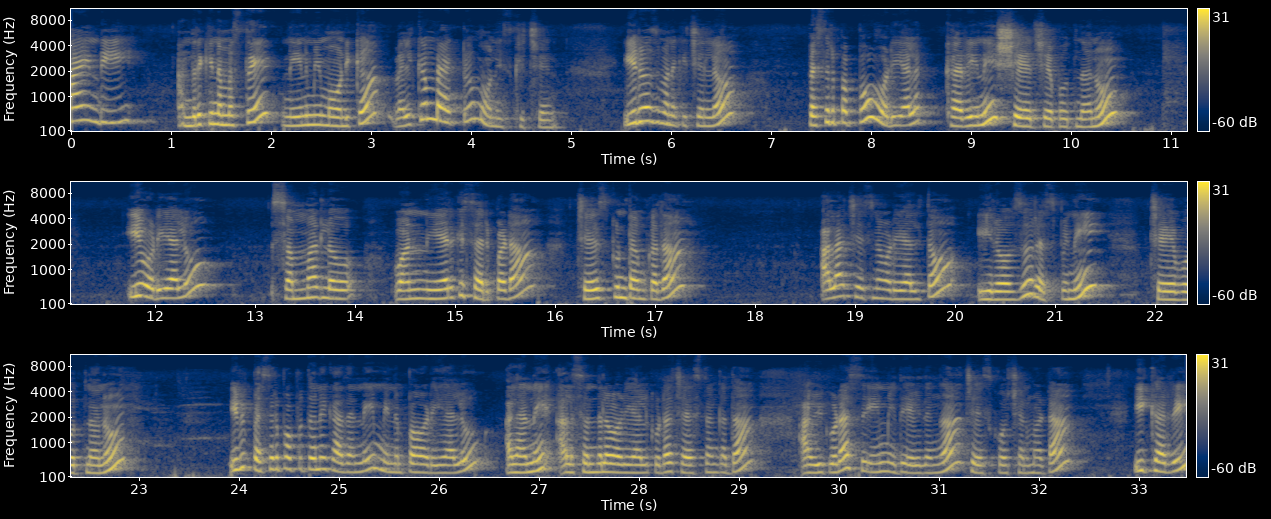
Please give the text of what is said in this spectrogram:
Hi అండి. అందరికీ నమస్తే. నేను మీ Mounika. Welcome back to Moni's kitchen ఈరోజు మన కిచెన్లో పెసరపప్పు వడియాల కర్రీని షేర్ చేయబోతున్నాను. ఈ వడియాలు సమ్మర్లో వన్ ఇయర్కి సరిపడా చేసుకుంటాం కదా? అలా చేసిన వడియాలతో ఈరోజు రెసిపీని చేయబోతున్నాను. ఇవి పెసరపప్పుతోనే కాదండి మినప వడియాలు అలానే అలసందల వడియాలు కూడా చేస్తాం కదా? అవి కూడా సేమ్ ఇదే విధంగా చేసుకోవచ్చు అనమాట ఈ కర్రీ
